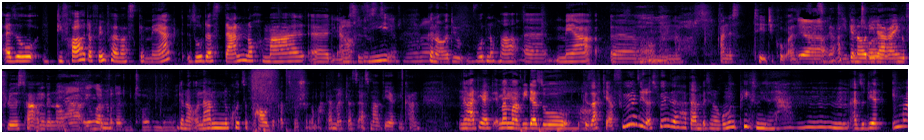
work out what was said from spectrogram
also die Frau hat auf jeden Fall was gemerkt, so dass dann nochmal äh, die Anästhesie, genau, die wurden nochmal äh, mehr ähm, oh Anästhetikum, also ja, die genau, Betäubung. die da reingeflößt haben, genau. Ja, irgendwann wird das betäuben soll. Genau, und dann haben die eine kurze Pause dazwischen gemacht, damit das erstmal wirken kann. Und dann hat die halt immer mal wieder so oh. gesagt, ja, fühlen Sie das, fühlen Sie das, hat da ein bisschen rumgepiekst und die so, ja, hm, also die hat immer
